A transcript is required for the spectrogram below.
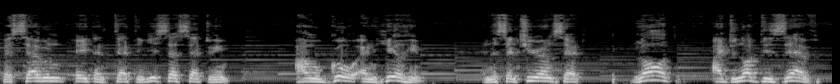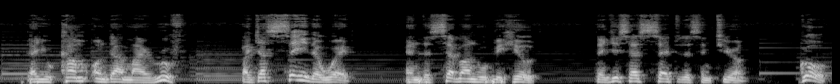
verse 7, 8, and 13, Jesus said to him, I will go and heal him. And the centurion said, Lord, I do not deserve that you come under my roof, but just say the word, and the servant will be healed. Then Jesus said to the centurion, Go,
